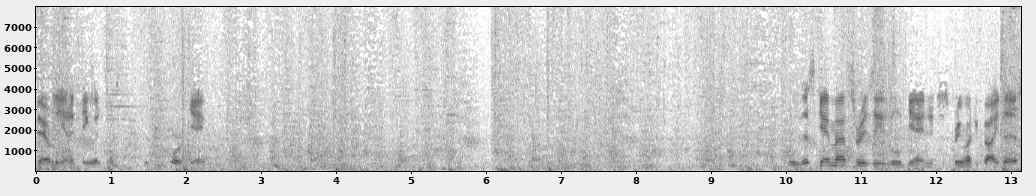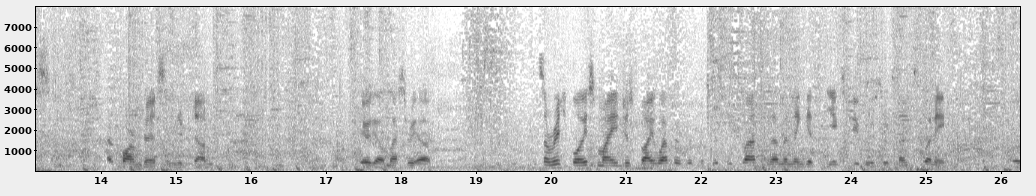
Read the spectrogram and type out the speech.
barely anything when it comes to the core game. This game mastery is easily gained. It's just pretty much buy this and farm this and you're done. There you go, mastery up. Some rich boys might just buy weapons with persistent platinum and then get the XP booster times 20. Or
